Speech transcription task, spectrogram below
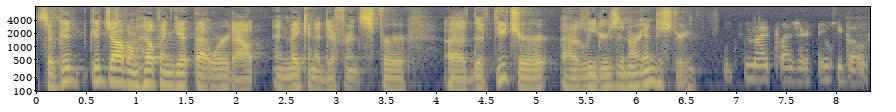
so good good job on helping get that word out and making a difference for uh, the future uh, leaders in our industry. It's my pleasure. Thank you both.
